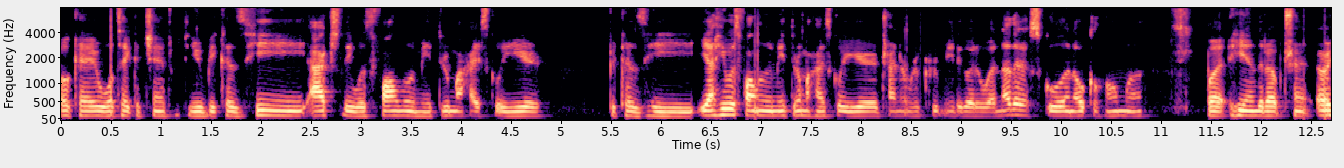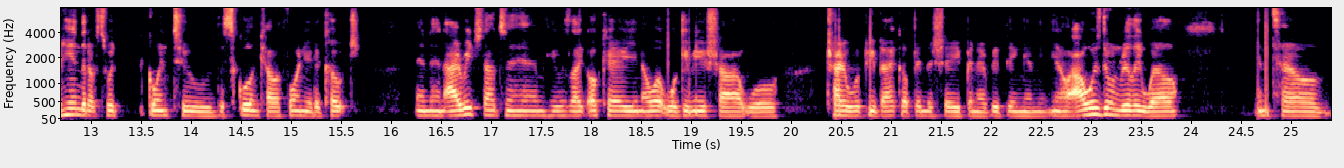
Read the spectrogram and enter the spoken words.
"Okay, we'll take a chance with you," because he actually was following me through my high school year because he yeah he was following me through my high school year trying to recruit me to go to another school in Oklahoma but he ended up tra- or he ended up going to the school in California to coach. And then I reached out to him. He was like okay you know what? We'll give you a shot. We'll try to whip you back up into shape and everything. And you know I was doing really well until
